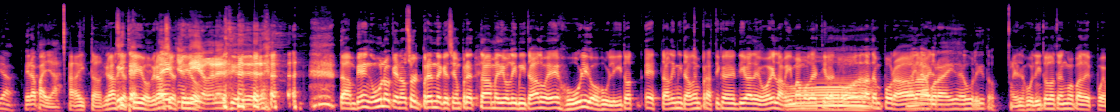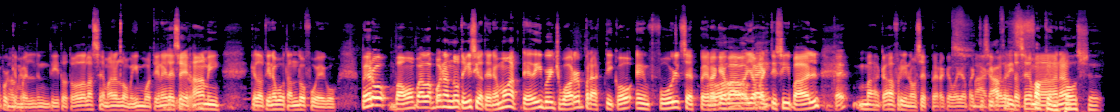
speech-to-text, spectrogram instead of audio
Yeah. Mira para allá. Ahí está. Gracias, ¿Viste? tío. Gracias, you, tío. gracias. También uno que no sorprende, que siempre está medio limitado, es Julio. Julito está limitado en práctica en el día de hoy. La misma molestia de toda la No hay temporada. nada El- por ahí de Julito. El Julito lo tengo para después porque Ok. me bendito. Todas las semanas es lo mismo. Tiene ese Hammy que lo tiene botando fuego. Pero vamos para las buenas noticias. Tenemos a Teddy Bridgewater, practicó en full. Se espera que Oh, vaya a participar. Ok. McCaffrey no se espera que vaya a participar esta semana. bullshit.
